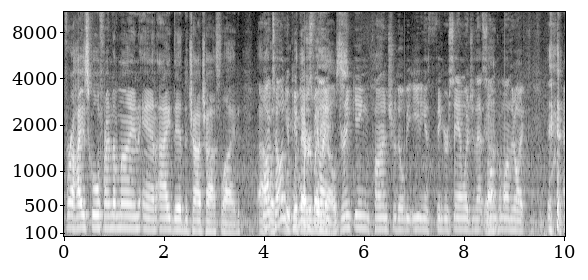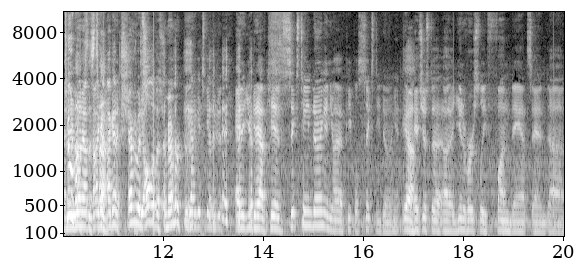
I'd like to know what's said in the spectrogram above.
for a high school friend of mine, and I did the Cha Cha Slide. Uh, Well, I'm with- telling you, people will just be like else. drinking punch, or they'll be eating a finger sandwich, and that song Yeah. come on. They're like, and Two they run this I got, time. I got to, everybody, all of us. Remember, we got to get together. To, and you can have kids 16 doing it, and you have people 60 doing it. Yeah. it's just a, a universally fun dance, and uh,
